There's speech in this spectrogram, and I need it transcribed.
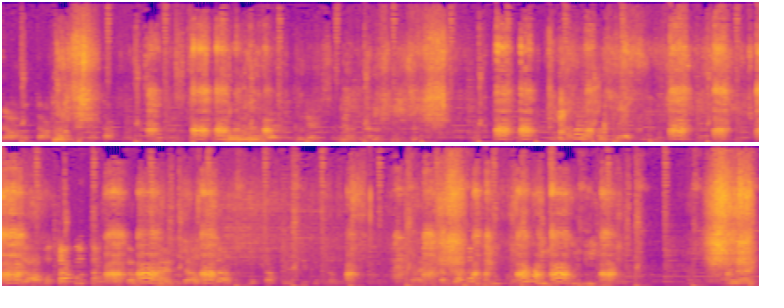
Да, вот так. Вот так надо. Гуляйся. Да, да, вот так, вот так, вот так. Правильно, да, вот так, вот так ее тыкать надо. Правильно, тогда она хрюкает. Гулять.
